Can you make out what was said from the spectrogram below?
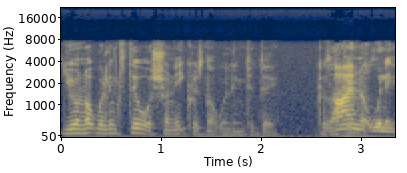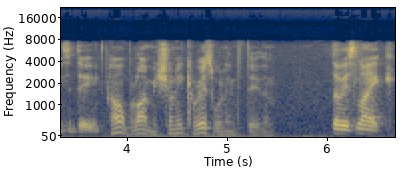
you're not willing to do, or Shaniqua's not willing to do? Because I'm not willing to do. Oh, blimey, Shaniqua is willing to do them. So it's like,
